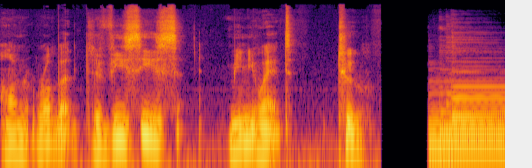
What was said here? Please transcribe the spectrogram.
on Robert de Visée's Minuet 2.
